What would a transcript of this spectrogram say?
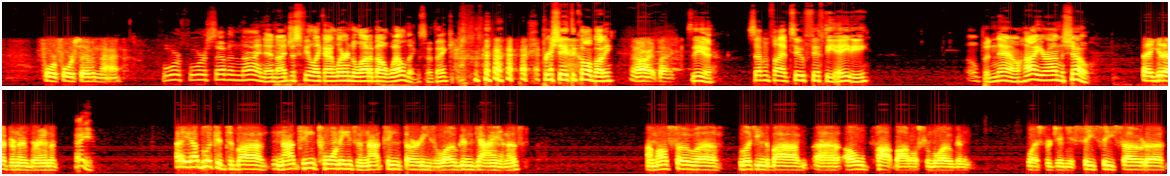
4479. 4479. And I just feel like I learned a lot about welding, so thank you. Appreciate the call, buddy. All right, thanks. See ya. 752 5080. Open now. Hi, you're on the show. Hey, good afternoon, Brandon. Hey. Hey, I'm looking to buy 1920s and 1930s Logan Guyanas. I'm also uh, looking to buy uh, old pop bottles from Logan, West Virginia. CC soda,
